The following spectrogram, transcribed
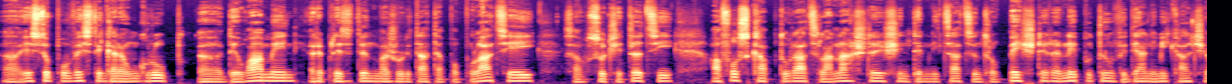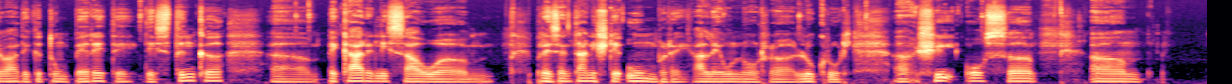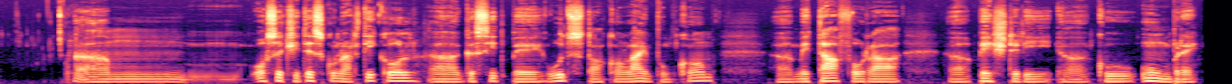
Uh, este o poveste în care un grup uh, de oameni, reprezentând majoritatea populației sau societății, au fost capturați la naștere și întemnițați într-o peșteră, neputând vedea nimic altceva decât un perete de stâncă uh, pe care li s-au prezentat niște umbre ale unor lucruri. Și o să Um, o să citesc un articol uh, găsit pe woodstockonline.com, uh, metafora uh, peșterii uh, cu umbre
